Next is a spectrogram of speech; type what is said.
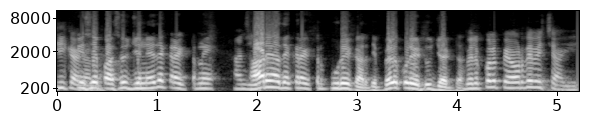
ਠੀਕ ਆ ਕਿਸੇ। ਪਾਸੇ ਜਿੰਨੇ ਇਹਦੇ ਕਰੈਕਟਰ ਨੇ। ਸਾਰਿਆਂ ਦੇ ਕਰੈਕਟਰ ਪੂਰੇ ਕਰਦੇ ਬਿਲਕੁਲ A to Z ਬਿਲਕੁਲ ਪਿਓਰ ਦੇ ਵਿੱਚ ਆ ਗਈ।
